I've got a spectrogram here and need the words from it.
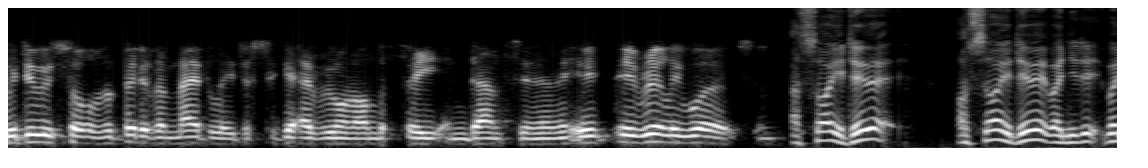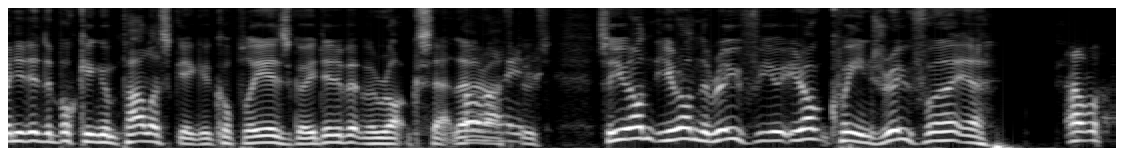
we do sort of a bit of a medley just to get everyone on the feet and dancing, and it it really works. And I saw you do it. I saw you do it when you did when you did the Buckingham Palace gig a couple of years ago. You did a bit of a rock set there right. afterwards. So you're on you're on the roof. You're, you're on Queen's roof, weren't you? I was,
